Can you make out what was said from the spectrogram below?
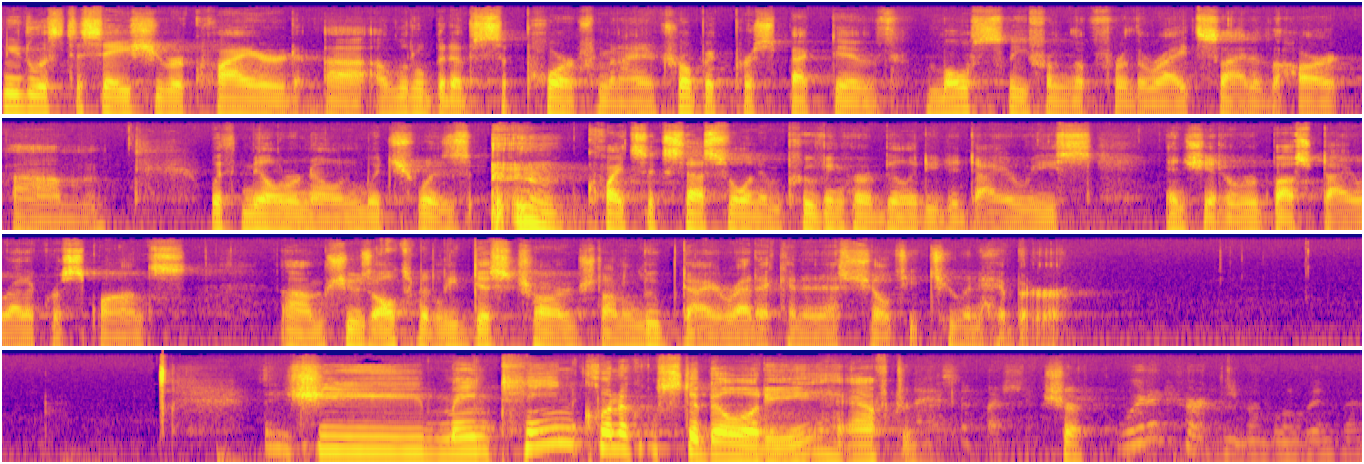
Needless to say, she required uh, a little bit of support from an inotropic perspective, mostly from the for the right side of the heart, um, with milrinone, which was quite successful in improving her ability to diurese, and she had a robust diuretic response. Um, she was ultimately discharged on a loop diuretic and an SGLT2 inhibitor. She maintained clinical stability after. Can I ask a question? Sure. Where did her hemoglobin live?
